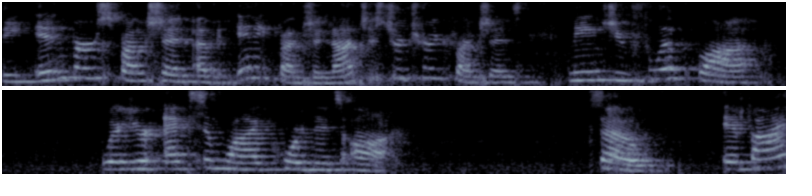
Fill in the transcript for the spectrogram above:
The inverse function of any function, not just your trig functions, means you flip-flop where your x and y coordinates are. So, if I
